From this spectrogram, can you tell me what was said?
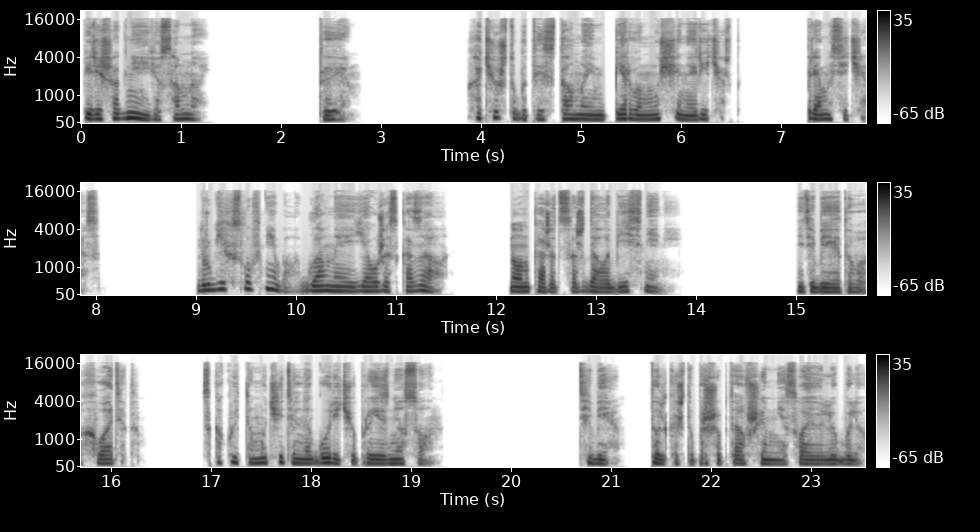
Перешагни ее со мной. Ты. Хочу, чтобы ты стал моим первым мужчиной, Ричард. Прямо сейчас. Других слов не было, главное, я уже сказала. Но он, кажется, ждал объяснений. И тебе этого хватит? С какой-то мучительной горечью произнес он. Тебе, только что прошептавший мне свое «люблю»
